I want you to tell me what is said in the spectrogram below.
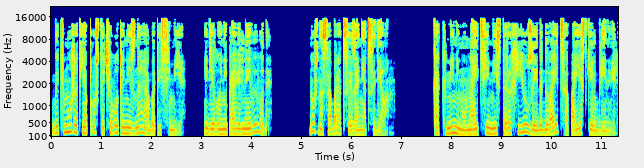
Быть может, я просто чего-то не знаю об этой семье и делаю неправильные выводы. Нужно собраться и заняться делом. Как минимум найти мистера Хьюза и договориться о поездке в Бринвиль.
